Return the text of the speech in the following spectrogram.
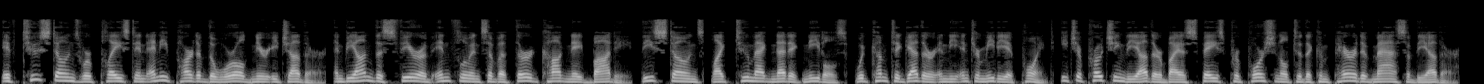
If two stones were placed in any part of the world near each other, and beyond the sphere of influence of a third cognate body, these stones, like two magnetic needles, would come together in the intermediate point, each approaching the other by a space proportional to the comparative mass of the other.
